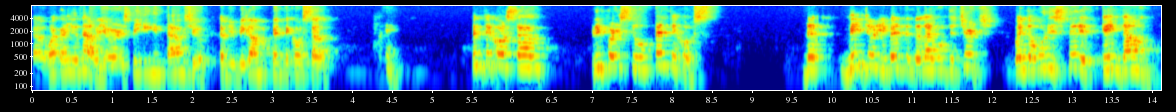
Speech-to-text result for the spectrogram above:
uh, what are you now? You're speaking in tongues. You have you become Pentecostal? Okay. Pentecostal refers to Pentecost, that major event in the life of the church when the Holy Spirit came down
